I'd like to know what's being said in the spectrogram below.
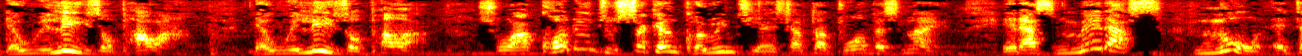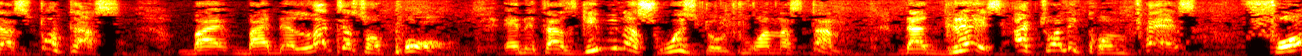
the release of power, the release of power. So, according to Second Corinthians chapter 12, verse 9, it has made us know, it has taught us by, by the letters of Paul, and it has given us wisdom to understand that grace actually confers four,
